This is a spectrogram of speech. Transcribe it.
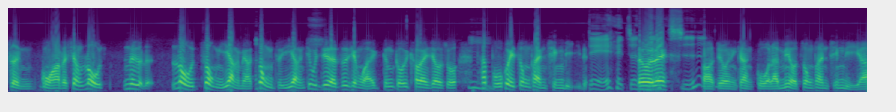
整瓜的，像漏那个漏粽一样，有没有粽子一样？记不记得之前我还跟各位开玩笑说，他不会众叛亲离的对，真对不对的是，啊？结果你看，果然没有众叛亲离啊！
